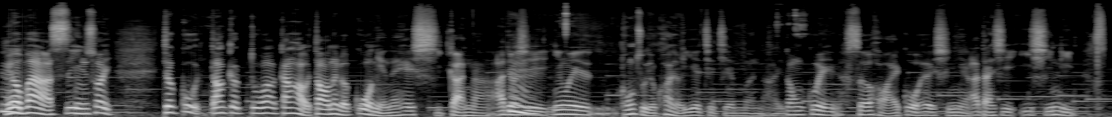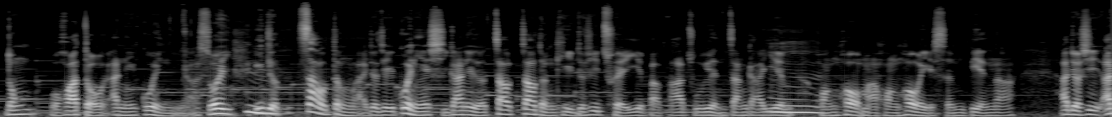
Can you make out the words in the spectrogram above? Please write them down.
没有办法适应，所以就过那个多刚好到那个过年的黑时间呐，啊，就是因为公主有快有伊的姐姐们啊，拢过奢华的过迄个新年啊，但是伊心里拢无法度安尼过年啊，所以伊就照等来，就是过年的时间，伊就照照等去，就是找伊的爸爸朱元璋甲伊的嗯皇后马皇后的身边啊，啊，就是啊。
